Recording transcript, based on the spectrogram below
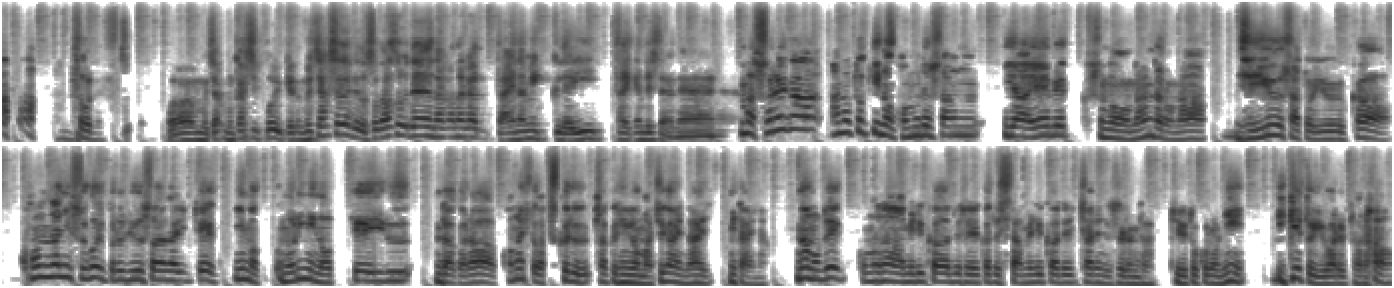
そうです。むちゃ昔っぽいけど、むちゃくちゃだけど、それはそれでなかなかダイナミックでいい体験でしたよね。まあ、それがあの時の小室さんや ABEX のなんだろうな、自由さというか、こんなにすごいプロデューサーがいて、今、ノリに乗っているんだから、この人が作る作品は間違いないみたいな。なので、小室さんはアメリカで生活してアメリカでチャレンジするんだっていうところに行けと言われたら、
